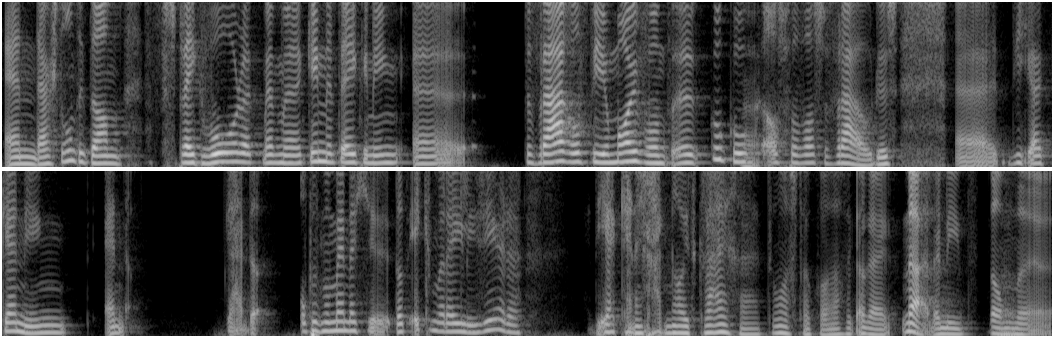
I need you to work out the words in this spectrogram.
En daar stond ik dan spreekwoordelijk met mijn kindertekening eh, te vragen of hij hem mooi vond. eh koekoek Ja. als volwassen vrouw. Dus eh, die erkenning en ja, de, op het moment dat, je, dat ik me realiseerde, die erkenning ga ik nooit krijgen. Toen was het ook wel, dacht ik, oké, nou dan niet. Dan, eh,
